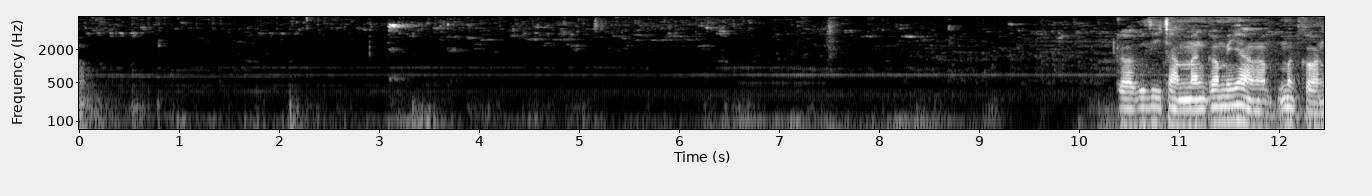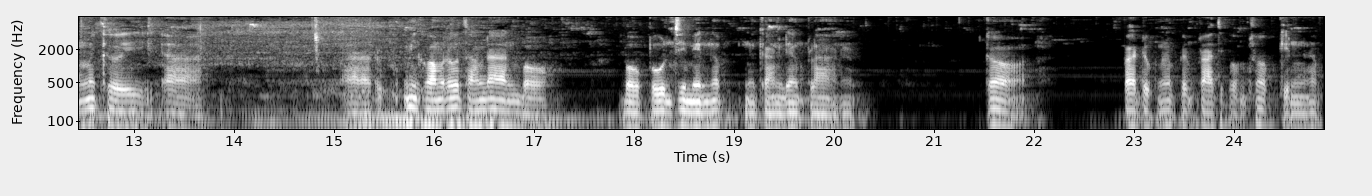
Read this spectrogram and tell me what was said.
ครับก็วิธีทำมันก็ไม่ยากครับเมื่อก่อนไม่เคยอ่ามีความรู้ทางด้านโบ่อบ่อปูนซีเมนต์ครับในการเลี้ยงปลานะครับ ก็ ปลาดุกนั้นเป็นปลาที่ผมชอบกินนะครับ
